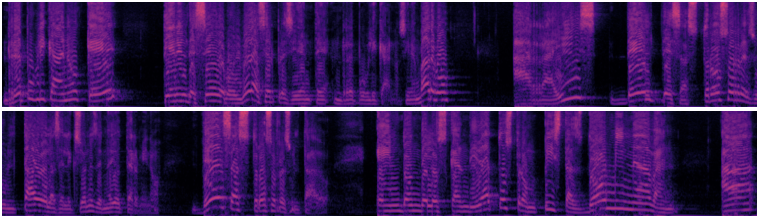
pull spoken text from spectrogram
republicano que tiene el deseo de volver a ser presidente republicano. Sin embargo, a raíz del desastroso resultado de las elecciones de medio término, desastroso resultado, en donde los candidatos trompistas dominaban a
